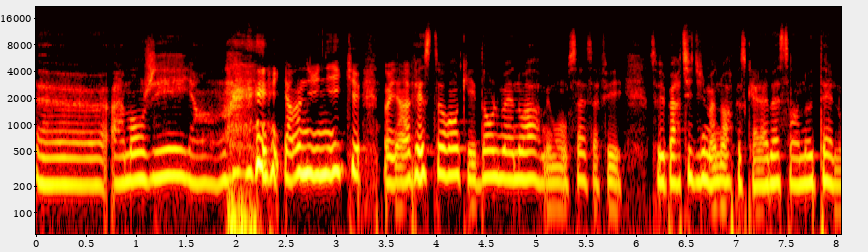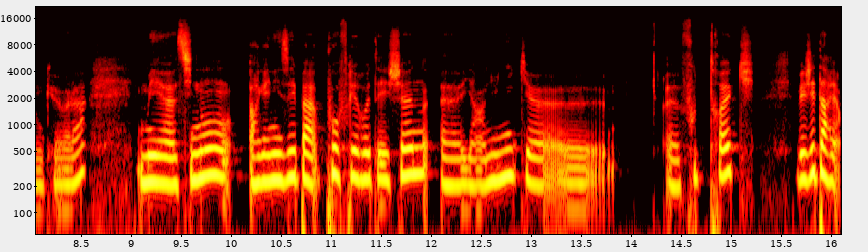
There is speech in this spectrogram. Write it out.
À manger, il y, a un- il y a un unique, il y a un restaurant qui est dans le manoir, mais bon ça, ça fait, ça fait partie du manoir parce qu'à la base c'est un hôtel, donc voilà. Mais sinon, organisé par, pour Free Rotation, il y a un unique food truck végétarien.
